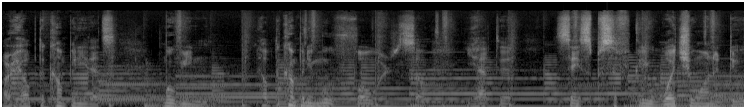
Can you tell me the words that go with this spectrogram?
or help the company that's moving help the company move forward so you have to say specifically what you want to do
